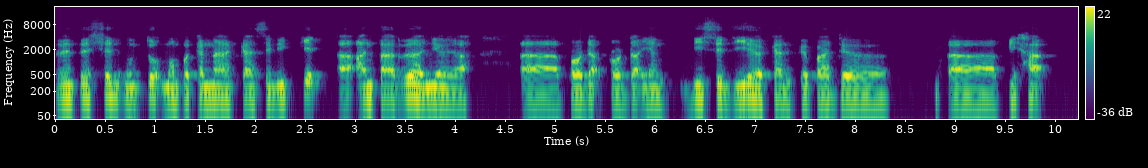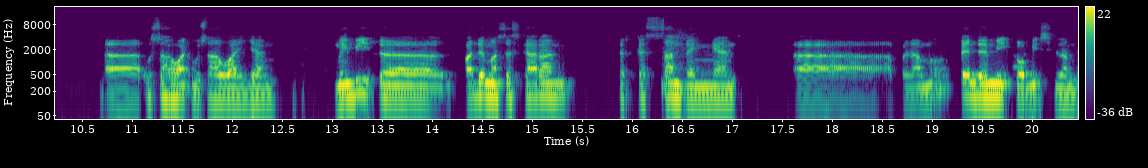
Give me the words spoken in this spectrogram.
presentation untuk memperkenalkan sedikit uh, antaranya uh, produk-produk yang disediakan kepada uh, pihak uh, usahawan-usahawan yang maybe uh, pada masa sekarang terkesan dengan uh, apa nama pandemik COVID-19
